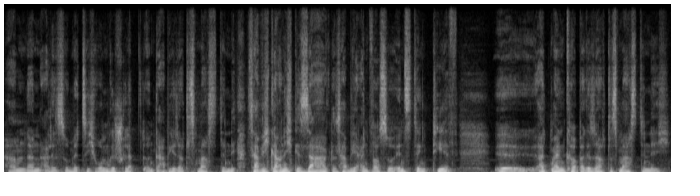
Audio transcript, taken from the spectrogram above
haben dann alles so mit sich rumgeschleppt und da habe ich gesagt, das machst du nicht. Das habe ich gar nicht gesagt, das habe ich einfach so instinktiv, äh, hat mein Körper gesagt, das machst du nicht.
